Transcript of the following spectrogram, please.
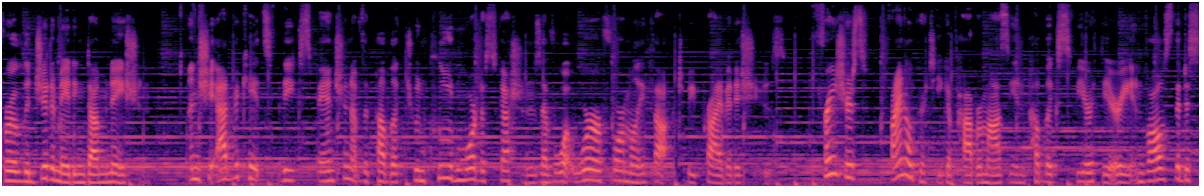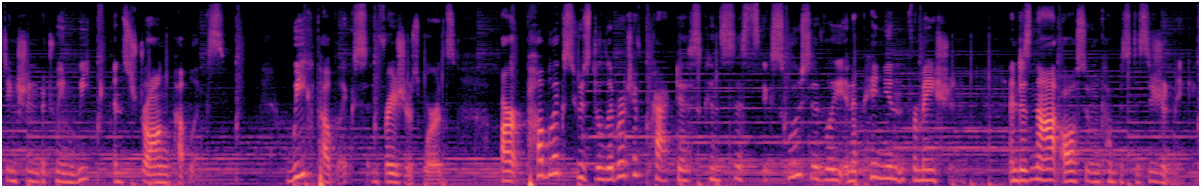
for legitimating domination, and she advocates for the expansion of the public to include more discussions of what were formerly thought to be private issues. Fraser's final critique of Habermasian public sphere theory involves the distinction between weak and strong publics. Weak publics, in Fraser's words, are publics whose deliberative practice consists exclusively in opinion formation and does not also encompass decision making.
